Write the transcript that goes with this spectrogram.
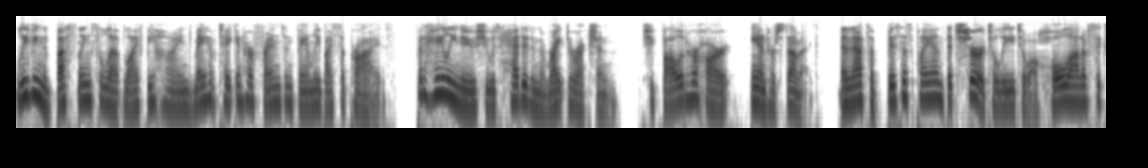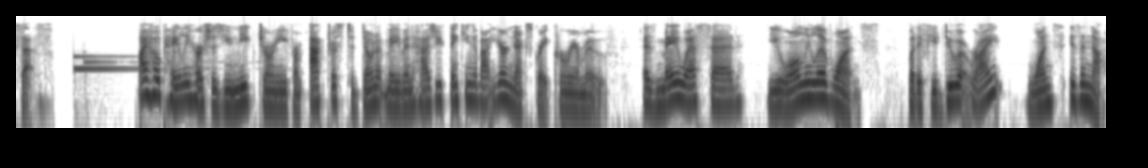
Leaving the bustling celeb life behind may have taken her friends and family by surprise, but Hallee knew she was headed in the right direction. She followed her heart and her stomach, and that's a business plan that's sure to lead to a whole lot of success. I hope Hallee Hirsh's unique journey from actress to donut maven has you thinking about your next great career move. As Mae West said, you only live once, but if you do it right, once is enough.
